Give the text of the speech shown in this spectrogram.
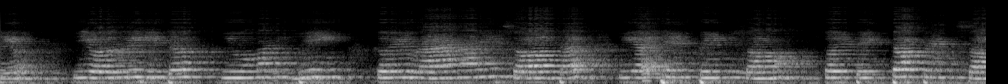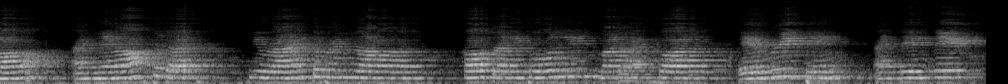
deer, he only hit a human being. So he ran and he saw that he had hit Prince. So he picked up Prince Sama, and then after that, he ran to Prince Sama's house and he told his mother and father everything and then they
